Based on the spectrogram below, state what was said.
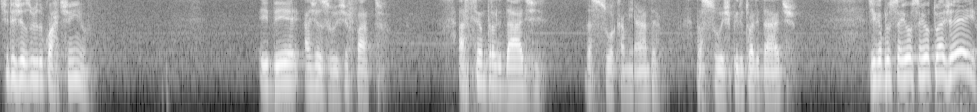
Tire Jesus do quartinho e dê a Jesus, de fato, a centralidade da sua caminhada, da sua espiritualidade. Diga para o Senhor: Senhor, tu és rei,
